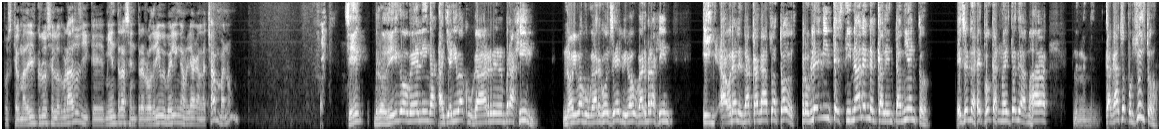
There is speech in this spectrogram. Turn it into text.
pues que el Madrid cruce los brazos y que mientras entre Rodrigo y Bellingham le hagan la chamba, ¿no? Sí, Rodrigo Bellingham, ayer iba a jugar Brahim, no iba a jugar José, lo iba a jugar Brahim y ahora les da cagazo a todos. Problema intestinal en el calentamiento. Esa es la época nuestra de llamada cagazo por susto.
